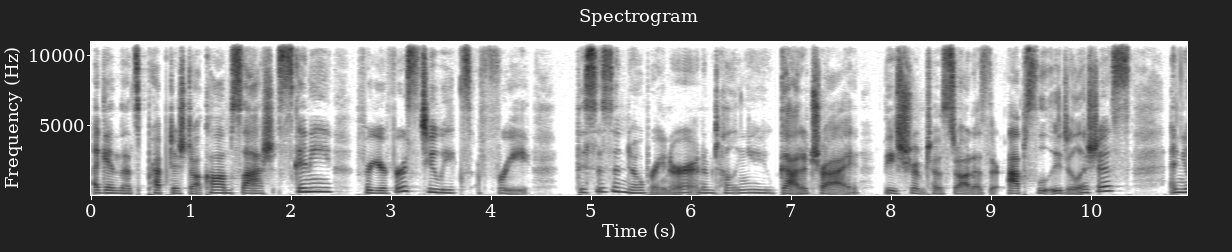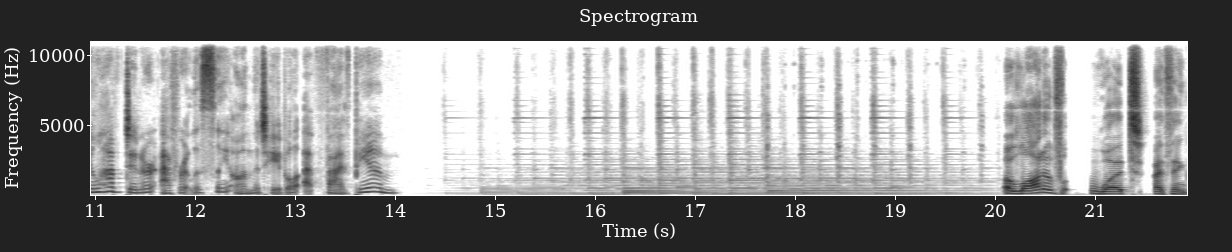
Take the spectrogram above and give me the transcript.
Again, that's prepdish.com slash skinny for your first two weeks free. This is a no brainer, and I'm telling you, you gotta try these shrimp tostadas. They're absolutely delicious, and you'll have dinner effortlessly on the table at 5 p.m. a lot of what I think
